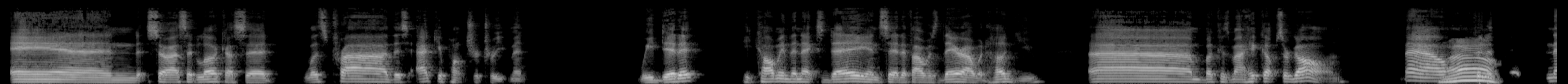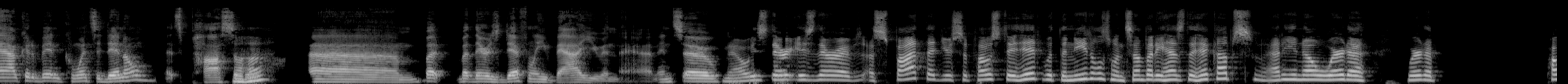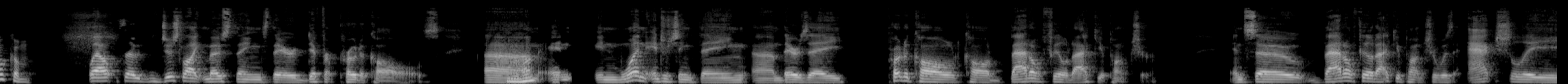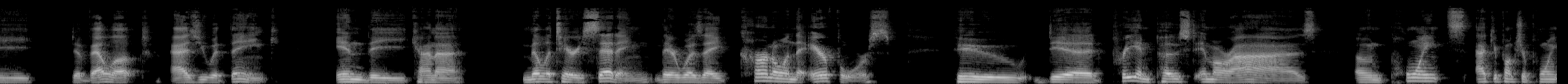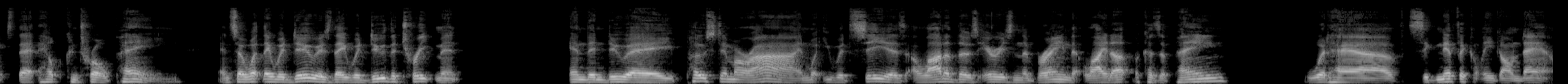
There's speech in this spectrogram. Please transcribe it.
And so I said, "Look," I said, "let's try this acupuncture treatment." We did it. He called me the next day and said, "If I was there, I would hug you, um, because my hiccups are gone." Now, could have, now could have been coincidental. It's possible Uh-huh. Um but but there's definitely value in that and so Now, is there is there a, a spot that you're supposed to hit with the needles when somebody has the hiccups? How do you know where to where to poke them? well so just like most things there are different protocols um and in one interesting thing um there's a protocol called battlefield acupuncture and so battlefield acupuncture was actually developed as you would think in the kind of military setting there was a colonel in the air force who did pre and post MRIs on points, acupuncture points that help control pain. And so what they would do is they would do the treatment and then do a post MRI. And what you would see is a lot of those areas in the brain that light up because of pain would have significantly gone down.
